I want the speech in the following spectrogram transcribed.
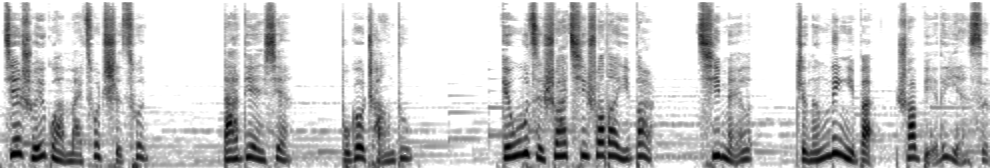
接水管买错尺寸，搭电线不够长度，给屋子刷漆刷到一半，漆没了，只能另一半刷别的颜色。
